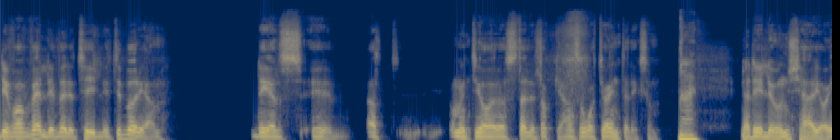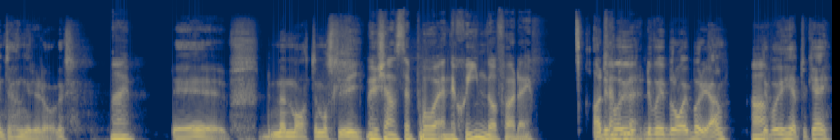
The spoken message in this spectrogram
det var väldigt, väldigt tydligt i början. Dels eh, att om inte jag ställde klockan så åt jag inte. Liksom. Nej. När det är lunch här, jag är inte hungrig då. Liksom. Nej. Är, men maten måste ju i. Men hur känns det på energin då för dig? Ja, det, var ju, det var ju bra i början. Ja. Det var ju helt okej.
